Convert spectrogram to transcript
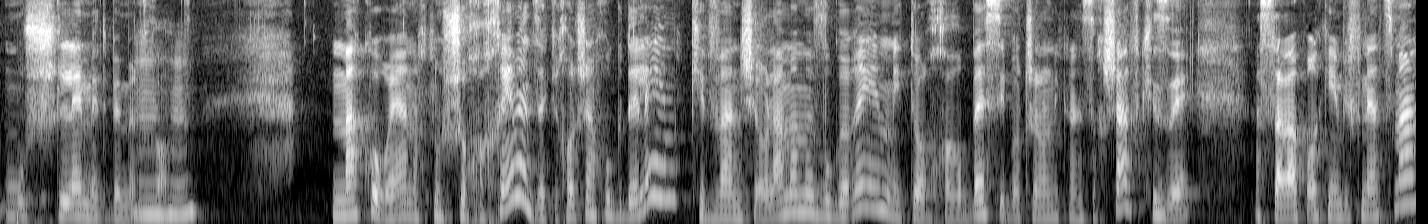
מושלמת במרכאות. Mm-hmm. מה קורה? אנחנו שוכחים את זה ככל שאנחנו גדלים, כיוון שעולם המבוגרים, מתוך הרבה סיבות שלא ניכנס עכשיו, כי זה עשרה פרקים בפני עצמם,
